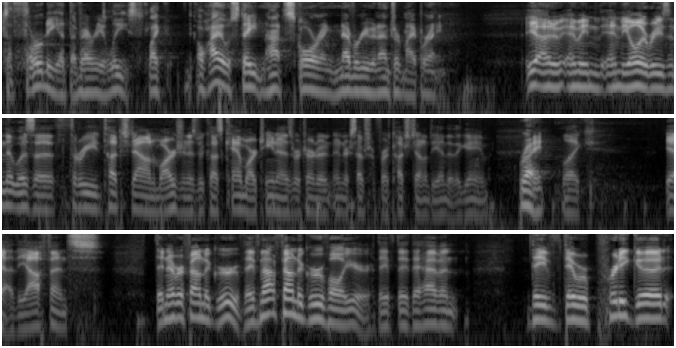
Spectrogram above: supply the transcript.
to 30 at the very least. Like Ohio State not scoring never even entered my brain. Yeah, I mean, and the only reason it was a three touchdown margin is because Cam Martinez returned an interception for a touchdown at the end of the game. Right. Like, yeah, the offense they never found a groove. They've not found a groove all year. They've they, they haven't. They've they were pretty good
